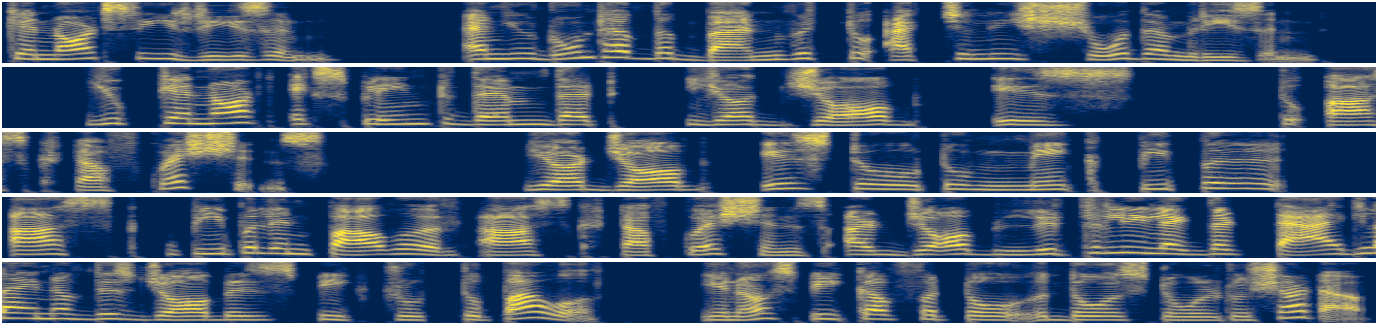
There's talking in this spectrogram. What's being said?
cannot see reason and you don't have the bandwidth to actually show them reason. You cannot explain to them that your job is to ask tough questions. Your job is to to make people ask people in power ask tough questions. Our job literally like the tagline of this job is speak truth to power. You know speak up for to- those told to shut up.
